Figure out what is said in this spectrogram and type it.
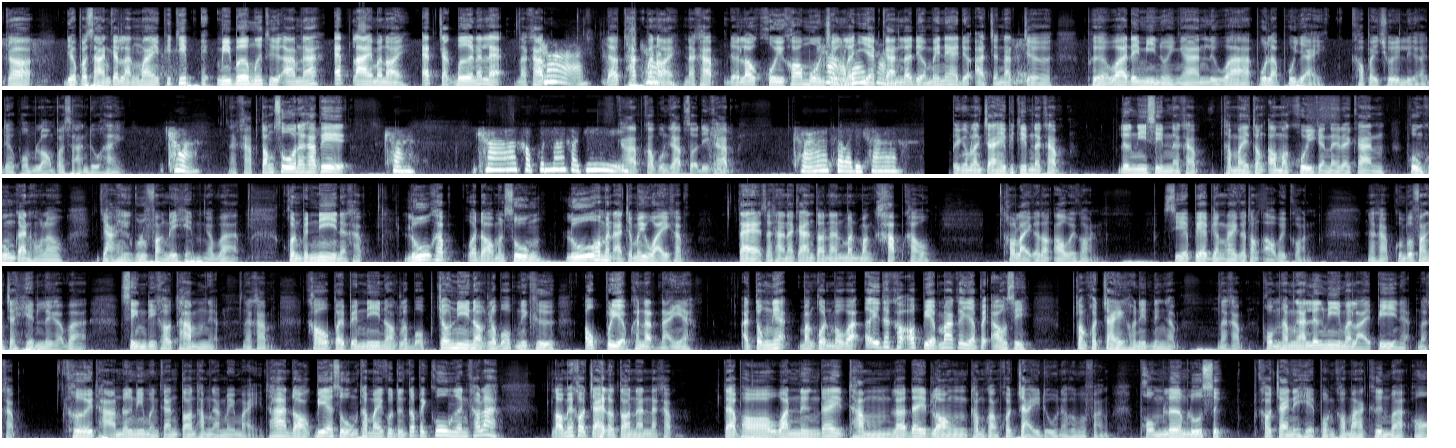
ก็ เดี๋ยวประสานกันหลังไมค์พี่ทิพย์มีเบอร์มือถืออามนะแอดไลน์มาหน่อยแอดจากเบอร์นั่นแหละนะครับค่ะแล้วทักมาค่ะหน่อยนะครับเดี๋ยวเราคุยข้อมูลค่ะเชิงละเอียดได้ค่ะกัน แล้วเดี๋ยวไม่แน่เดี๋ยวอาจจะนัดเจอ เผื่อว่าได้มีหน่วยงานหรือว่าผู้หลักผู้ใหญ่เข้าไปช่วยเหลือ เดี๋ยวผมลองประสานดูให้ ค่ะนะครับ ต้องสู้นะครับพี่ค่ะ ค่ะขอบคุณมากค่ะพี่ครับขอบคุณครับ สวัสดีครับ ค่ะ สวัสดีค่ะ เป็นกำลังใจให้พี่ทิพย์นะครับ เรื่องหนี้สินนะครับ ทำไมต้องเอามาคุยกันในรายการภูมิคุ้มกันของเรา อยากให้คุณผู้ฟังได้เห็นครับว่า คนเป็นหนี้นะครับ รู้ครับว่าดอกมันสูง รู้ว่ามันอาจจะไม่ไหวครับ แต่สถานการณ์ตอนนั้นมันบังคับเขา เท่าไหร่ก็ต้องเอาไว้ก่อน เสียเปรียบอย่างไรก็ต้องเอาไว้ก่อนนะครับ คุณผู้ฟังจะเห็นเลยครับว่า สิ่งที่เขาทำเนี่ยนะครับเขาไปเป็นหนี้นอกระบบ เจ้าหนี้นอกระบบนี่คือ เอาเปรียบขนาดไหนอะไอ้ตรงเนี้ยบางคนบอกว่าเอ้ยถ้าเขาเอาเปรียบมากก็อย่าไปเอาสิต้องเข้าใจเขานิดนึงครับ นะครับ ผมทำงานเรื่องหนี้มาหลายปีเนี่ยนะครับ เคยถามเรื่องนี้เหมือนกันตอนทำงานใหม่ๆ ถ้าดอกเบี้ยสูงทำไมคุณถึงต้องไปกู้เงินเขาล่ะ เราไม่เข้าใจหรอกตอนนั้นนะครับ แต่พอวันหนึ่งได้ทำแล้วได้ลองทำความเข้าใจดูนะคุณผู้ฟัง ผมเริ่มรู้สึกเข้าใจในเหตุผลเขามากขึ้นว่า อ๋อ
